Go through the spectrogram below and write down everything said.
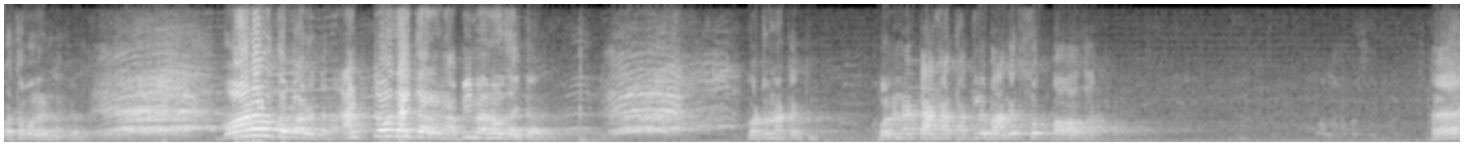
কথা বলেন না কেন? বর্ডারও তো পার হইতে না, আটটাও যাইতে পারে না, বিমানও যাইতে পারে না। ঘটনাটা কি? বলে না, টাকা থাকলে বাঘের চোখ পাওয়া যায়। হ্যাঁ?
